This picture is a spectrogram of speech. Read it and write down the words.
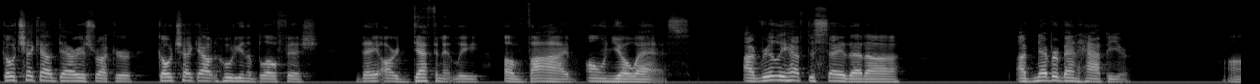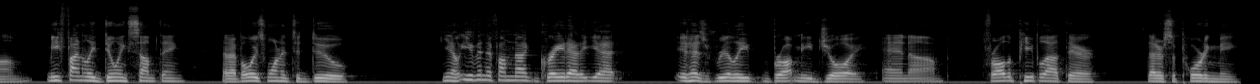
go check out Darius Rucker. Go check out Hootie and the Blowfish. They are definitely a vibe on yo ass. I really have to say that uh, I've never been happier. Um, me finally doing something that I've always wanted to do, you know, even if I'm not great at it yet, it has really brought me joy. And um, for all the people out there that are supporting me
